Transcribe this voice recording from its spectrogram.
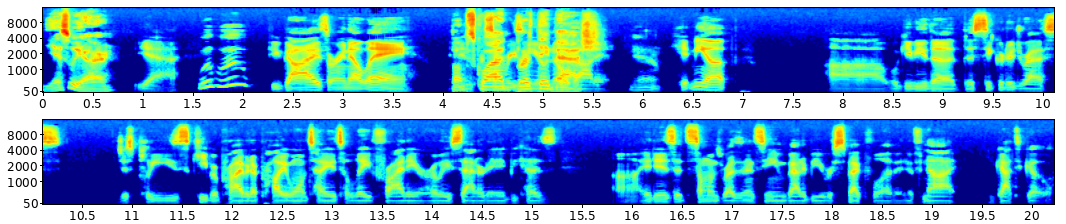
Yes, we are. Yeah, Whoop whoop. if you guys are in LA, Bump Squad reason you birthday bash. about it, Yeah. hit me up. Uh, we'll give you the the secret address. Just please keep it private. I probably won't tell you till late Friday or early Saturday because uh, it is at someone's residency and you've got to be respectful of it. If not, you got to go.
